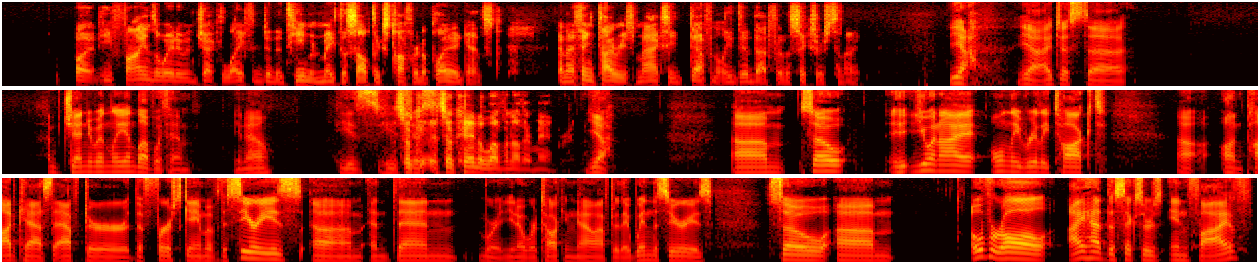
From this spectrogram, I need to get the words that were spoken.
but he finds a way to inject life into the team and make the Celtics tougher to play against. And I think Tyrese Maxey definitely did that for the Sixers tonight. Yeah, yeah. I just uh, I'm genuinely in love with him. You know, he's he's It's okay. just It's okay to love another man, Brandon. yeah. Um. So you and I only really talked uh, on podcast after the first game of the series, um, and then we're you know we're talking now after they win the series. So um, overall, I had the Sixers in five.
